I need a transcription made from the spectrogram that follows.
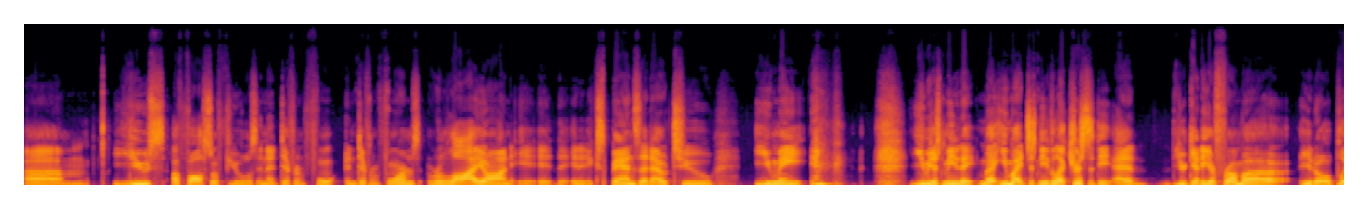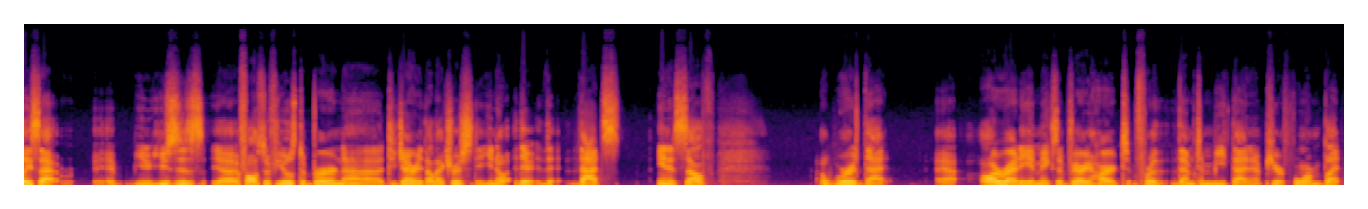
um, use of fossil fuels in a different form in different forms. Rely on it, it, it expands that out to you may you just need you might just need electricity and you're getting it from a you know a place that you know, uses uh, fossil fuels to burn uh, to generate the electricity. You know, there, th- that's in itself a word that uh, already it makes it very hard to, for them to meet that in a pure form. But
